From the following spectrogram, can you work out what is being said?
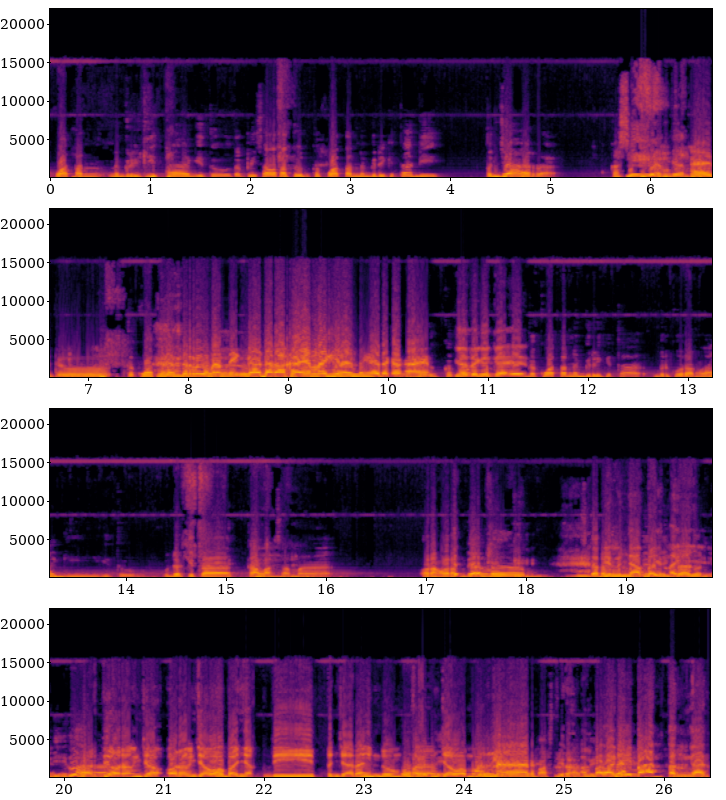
kekuatan negeri kita gitu. Tapi salah satu kekuatan negeri kita di penjara. Kasihan kan? Aduh. Kekuatan Udah seru nanti nggak ada KKN lagi nanti nggak ada KKN. Nggak ada KKN. Kekuatan negeri kita berkurang lagi gitu. Udah kita kalah sama orang-orang dalam. Sekarang Dilenyakin kita lagi. Gila. Berarti orang Jawa, orang Jawa banyak dipenjarain dong. Oh, orang berarti- Jawa Benar. Pasti rame. Apalagi Banten kan?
